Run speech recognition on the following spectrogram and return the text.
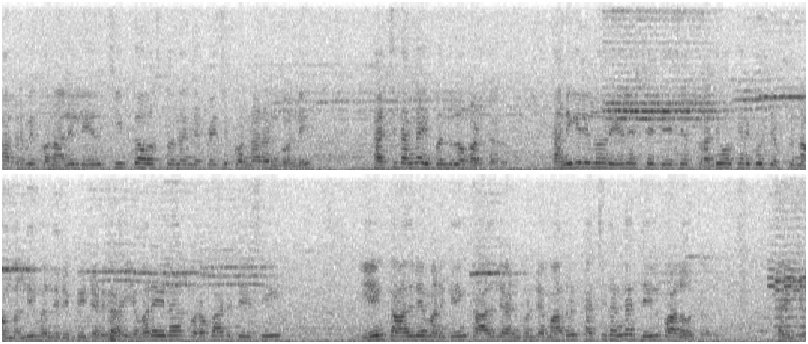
మాత్రమే కొనాలి. లేదు చీప్గా వస్తుందని చెప్పేసి కొన్నారనుకోండి ఖచ్చితంగా ఇబ్బందిలో పడతారు. కనిగిరిలో రియల్ ఎస్టేట్ చేసే ప్రతి ఒక్కరికి కూడా చెప్తున్నాం మళ్ళీ మళ్ళీ రిపీటెడ్గా. ఎవరైనా పొరపాటు చేసి ఏం కాదులే మనకేం కాదులే అనుకుంటే మాత్రం ఖచ్చితంగా జైలు పాలవుతారు. థ్యాంక్ యూ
